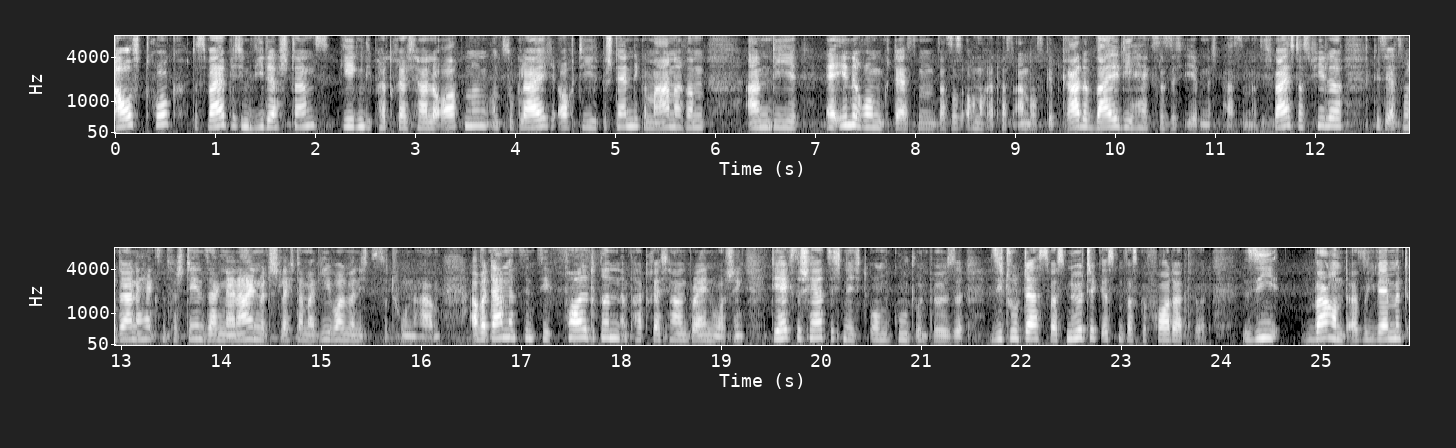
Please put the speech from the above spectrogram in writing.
Ausdruck des weiblichen Widerstands gegen die patriarchale Ordnung und zugleich auch die beständige Mahnerin an die Erinnerung dessen, dass es auch noch etwas anderes gibt, gerade weil die Hexe sich eben nicht passen. Also ich weiß, dass viele, die sie als moderne Hexen verstehen, sagen, nein, nein, mit schlechter Magie wollen wir nichts zu tun haben. Aber damit sind sie voll drin im patriarchalen Brainwashing. Die Hexe schert sich nicht um Gut und Böse. Sie tut das, was nötig ist und was gefordert wird. Sie warnt. Also wer mit,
